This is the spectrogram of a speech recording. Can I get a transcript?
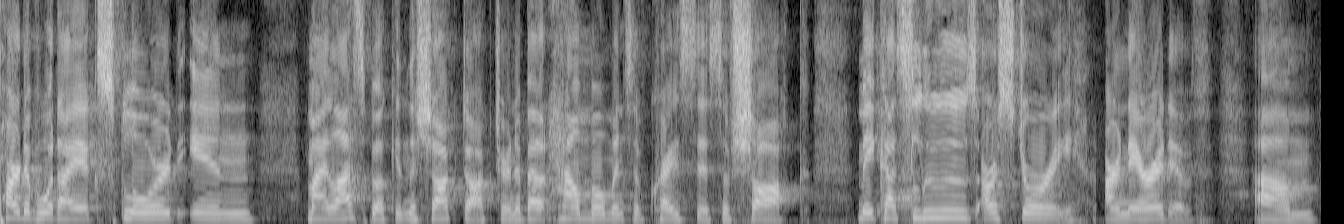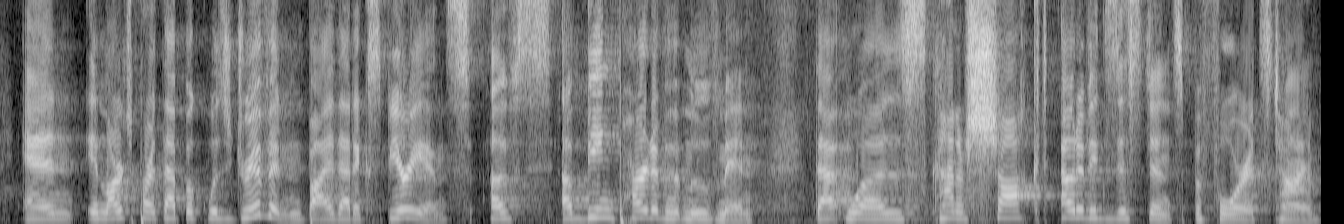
part of what I explored in my last book, in The Shock Doctrine, about how moments of crisis, of shock, make us lose our story, our narrative. Um, and in large part, that book was driven by that experience of, of being part of a movement that was kind of shocked out of existence before its time.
